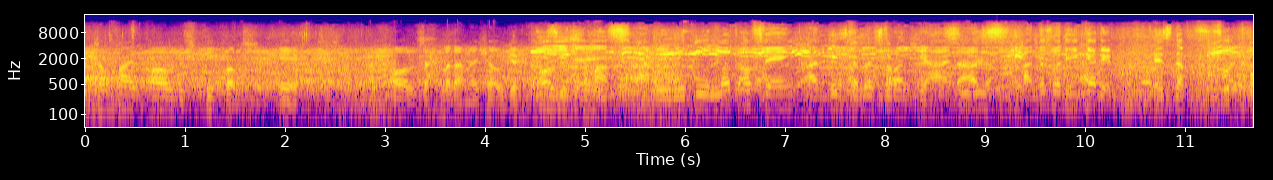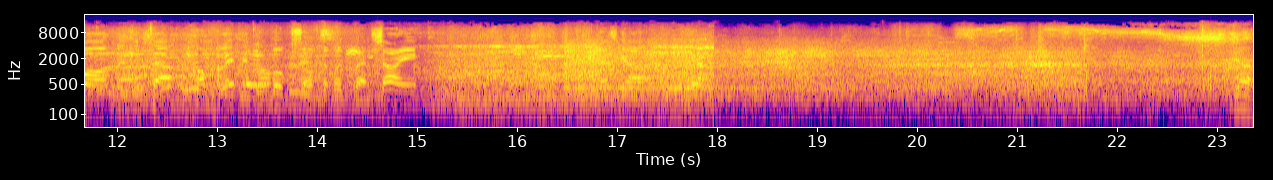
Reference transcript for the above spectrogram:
You can find all these peoples here Mr. Ahmed Amesha Ujib. All these tamas. And we will do a lot of things and this is the restaurant behind us. And this what he get it. It's the football, it's a complete books of the football. Sorry. Let's go. Yeah. Yeah.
